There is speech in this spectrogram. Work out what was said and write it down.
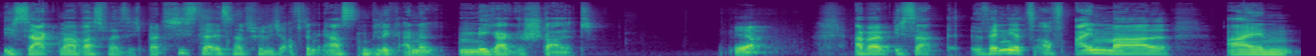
ich sag mal, was weiß ich, Batista ist natürlich auf den ersten Blick eine mega Gestalt. Ja. Aber ich sag, wenn jetzt auf einmal ein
